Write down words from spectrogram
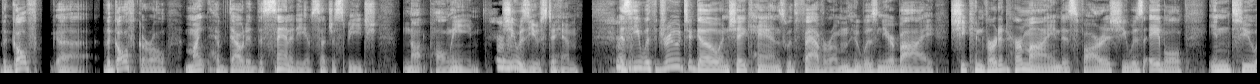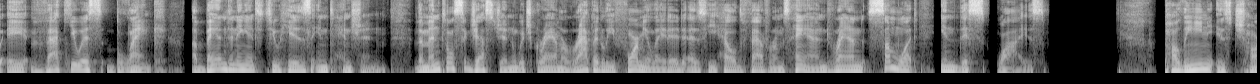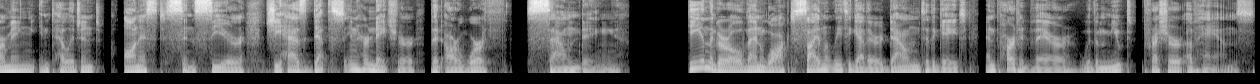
The golf, uh, the golf girl might have doubted the sanity of such a speech, not Pauline. She was used to him. As he withdrew to go and shake hands with Faverham, who was nearby, she converted her mind, as far as she was able, into a vacuous blank, abandoning it to his intention. The mental suggestion, which Graham rapidly formulated as he held Faverham's hand, ran somewhat in this wise Pauline is charming, intelligent, honest, sincere. She has depths in her nature that are worth sounding. He and the girl then walked silently together down to the gate and parted there with a mute pressure of hands.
